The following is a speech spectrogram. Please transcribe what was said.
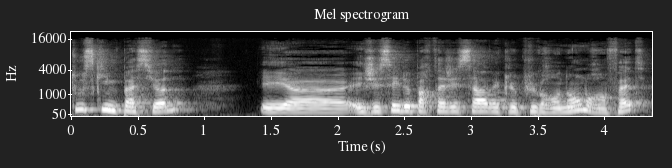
tout ce qui me passionne. Et, et j'essaye de partager ça avec le plus grand nombre en fait.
